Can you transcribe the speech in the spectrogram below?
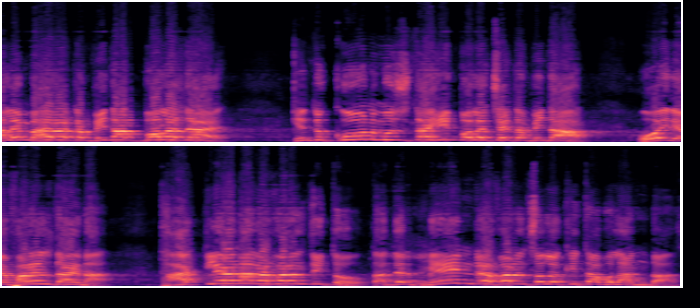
আলেম ভাইরা এটা বিদাত বলে দেয়, কিন্তু কোন মুজতাহিদ বলেছে এটা বিদাত? ওই রেফারেন্স দেয় না। থাকলে না রেফারেন্স দিত, তাদের মেইন রেফারেন্স হলো কিতাবুল আন্দাজ।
